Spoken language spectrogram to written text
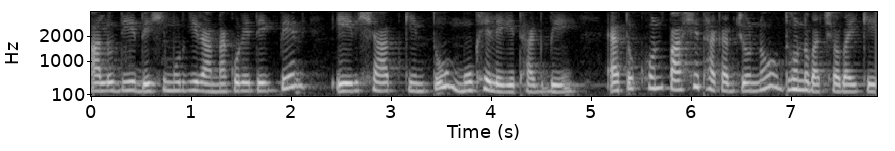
আলু দিয়ে দেশি মুরগি রান্না করে দেখবেন, এর স্বাদ কিন্তু মুখে লেগে থাকবে। এতক্ষণ পাশে থাকার জন্য ধন্যবাদ সবাইকে।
